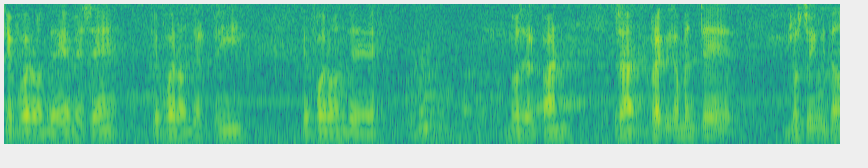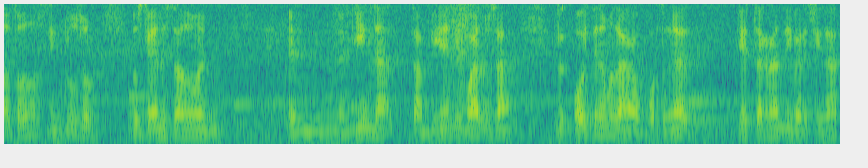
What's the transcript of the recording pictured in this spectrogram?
que fueron de MC, que fueron del PRI, que fueron de, pues, del PAN. O sea, prácticamente yo estoy invitando a todos, incluso los que hayan estado en, en el Guinda, también igual. O sea, hoy tenemos la oportunidad que esta gran diversidad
